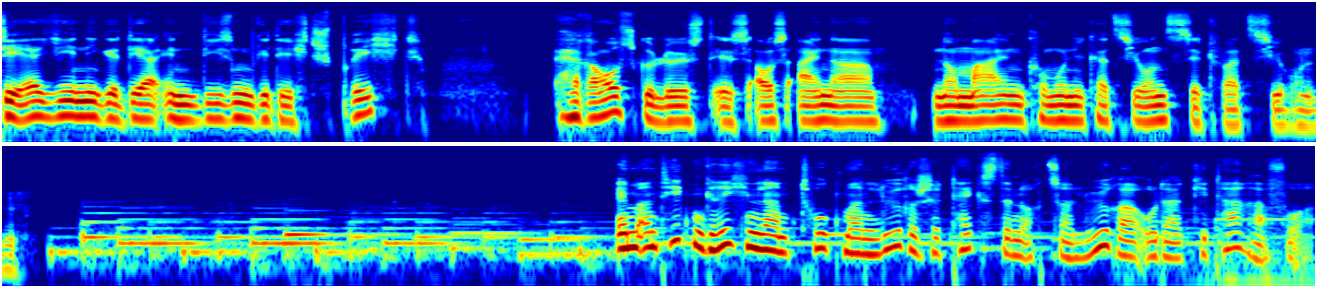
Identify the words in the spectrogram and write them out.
derjenige, der in diesem Gedicht spricht, herausgelöst ist aus einer normalen Kommunikationssituation. Im antiken Griechenland trug man lyrische Texte noch zur Lyra oder Kitara vor.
